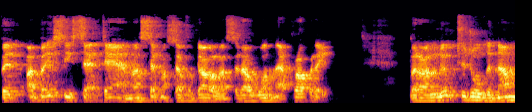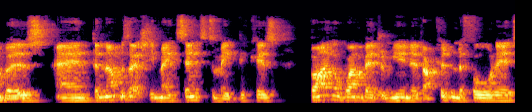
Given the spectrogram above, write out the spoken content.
But I basically sat down and I set myself a goal. I said, I want that property. But I looked at all the numbers, and the numbers actually made sense to me because buying a one bedroom unit, I couldn't afford it.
